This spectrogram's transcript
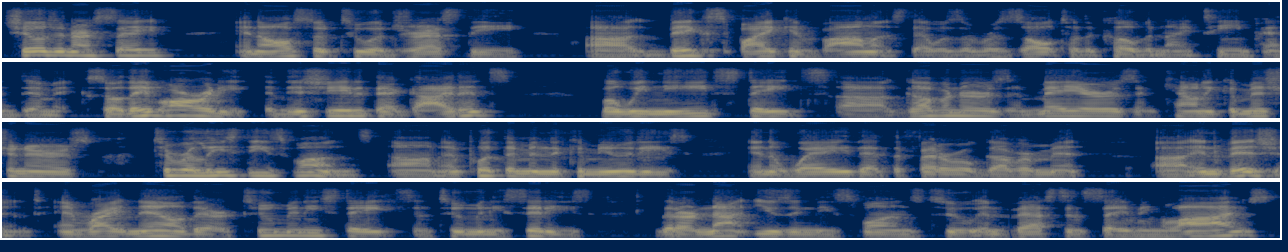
children are safe and also to address the uh, big spike in violence that was a result of the COVID 19 pandemic. So they've already initiated that guidance, but we need states, uh, governors, and mayors and county commissioners to release these funds um, and put them in the communities in a way that the federal government uh, envisioned. And right now, there are too many states and too many cities that are not using these funds to invest in saving lives.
